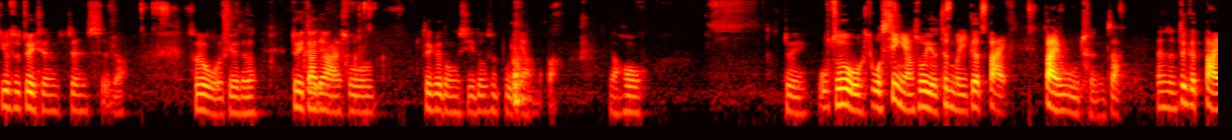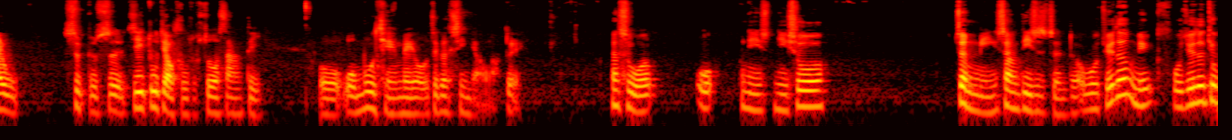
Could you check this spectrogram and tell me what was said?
又是最真真实的，所以我觉得对大家来说这个东西都是不一样的吧。然后，对我所以我我信仰说有这么一个代代物存在，但是这个代物是不是基督教徒说上帝？我我目前没有这个信仰了，对。但是我，我你你说证明上帝是真的，我觉得没，我觉得就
